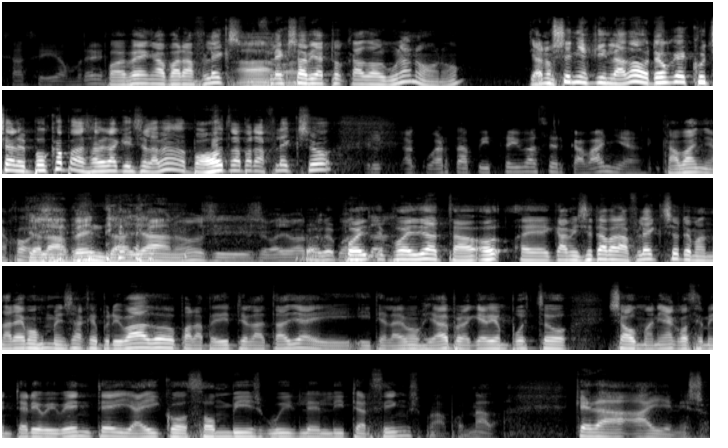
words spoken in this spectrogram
Es así, hombre. Pues venga, para Flex. Ah, Flex vale. había tocado alguna, no, ¿no? Ya no sé ni a quién la ha dado. Tengo que escuchar el podcast para saber a quién se la ha dado. Pues otra para Flexo. La cuarta pista iba a ser cabaña. Cabaña, joder. Que las venda ya, ¿no? Si se va a llevar unas pues, pues ya está. O- eh, camiseta para Flexo, te mandaremos un mensaje privado para pedirte la talla y, y te la hemos llevado. Por aquí habían puesto Shaun Maníaco, Cementerio Vivente y Aiko Zombies, Will Little Things. Bueno, pues nada, queda ahí en eso.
